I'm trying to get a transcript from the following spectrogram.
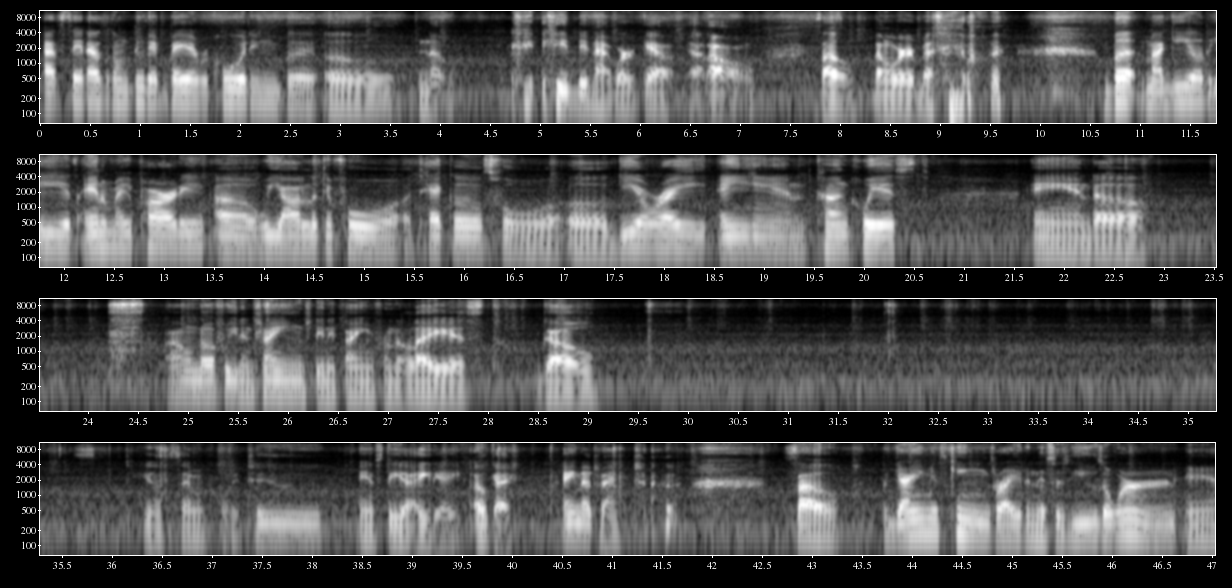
I said I was going to do that bad recording, but uh, no. it did not work out at all. So, don't worry about that But my guild is Anime Party. Uh, we are looking for attackers for uh, Gear Raid and Conquest. And uh, I don't know if we didn't changed anything from the last go. Yeah, 742 and still 88. Okay. Ain't no change. so, the game is King's Raid, and this is Use a Word, and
